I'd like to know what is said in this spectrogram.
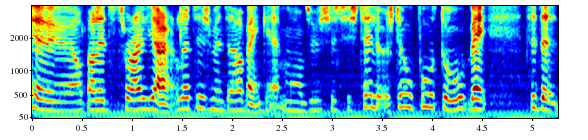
sais, euh, on parlait du trial hier, là, tu sais, je me disais, ah ben, mon Dieu, j'étais là, j'étais au poteau, ben, tu sais,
